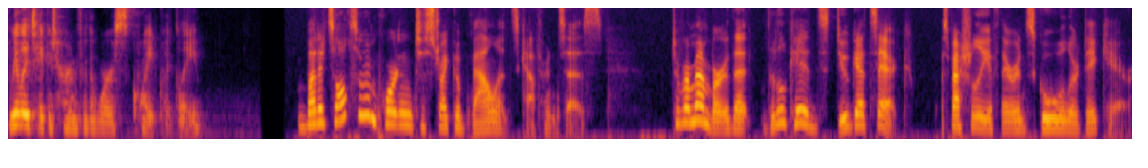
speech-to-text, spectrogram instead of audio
really take a turn for the worse quite quickly. But it's also important to strike a balance, Katherine says, to remember that little kids do get sick, especially if they're in school or daycare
